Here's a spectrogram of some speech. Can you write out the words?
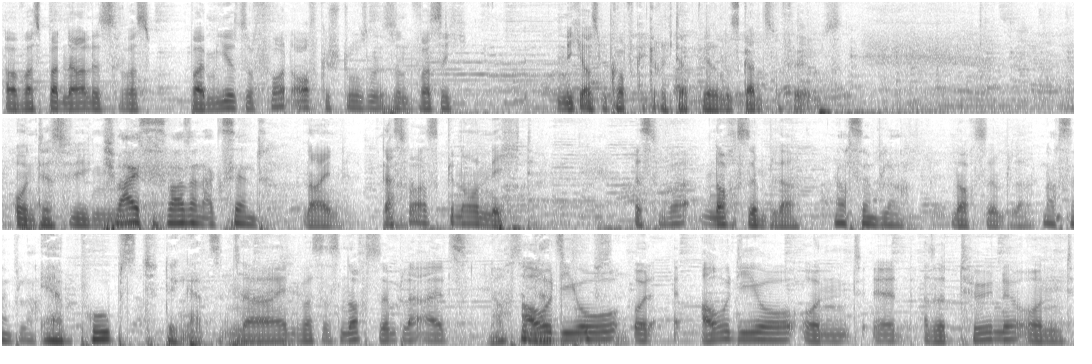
Aber was Banales, was bei mir sofort aufgestoßen ist und was ich nicht aus dem Kopf gekriegt habe während des ganzen Films. Und deswegen. Ich weiß, es war sein Akzent. Nein, das war es genau nicht. Es war noch simpler. Noch simpler, Noch simpler. noch simpler. Er pupst den ganzen Tag. Nein, was ist noch simpler als Noch simpler als Audio Pupsen. und Audio und äh, also Töne und,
